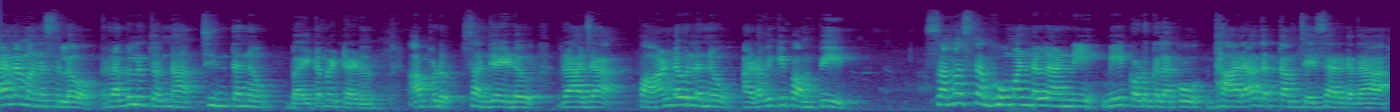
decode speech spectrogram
తన మనసులో రగులుతున్న చింతను బయటపెట్టాడు. అప్పుడు సంజయుడు రాజా పాండవులను అడవికి పంపి సమస్త భూమండలాన్ని మీ కొడుకులకు ధారాదత్తం చేశారు కదా.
